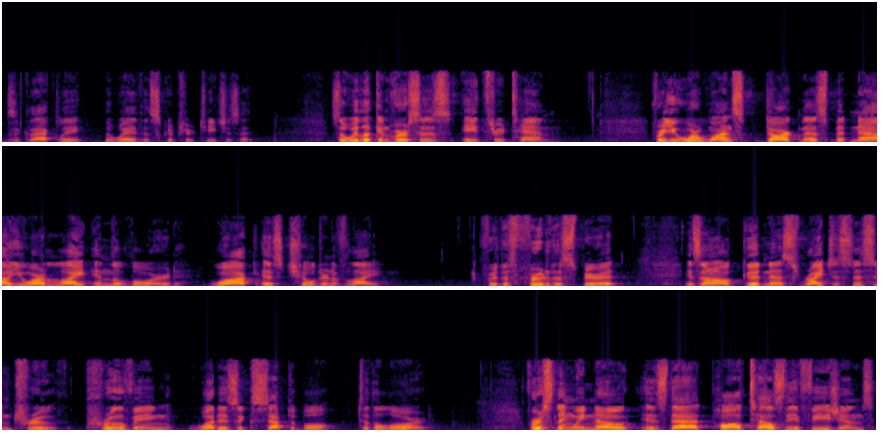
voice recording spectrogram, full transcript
Exactly the way the Scripture teaches it. So we look in verses 8 through 10. For you were once darkness, but now you are light in the Lord. Walk as children of light. For the fruit of the Spirit is in all goodness, righteousness, and truth, proving what is acceptable to the Lord. First thing we note is that Paul tells the Ephesians,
